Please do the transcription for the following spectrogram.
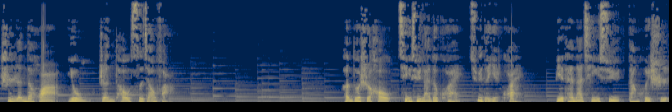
是人的话，用枕头四角法。很多时候，情绪来得快，去得也快，别太拿情绪当回事。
